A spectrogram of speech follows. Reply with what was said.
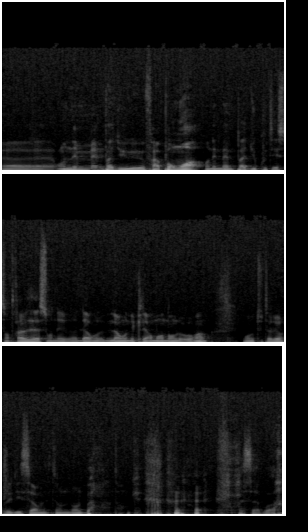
Euh, on n'est même pas du, enfin pour moi, on n'est même pas du côté central Alsace. On est là, on, là, on est clairement dans le Haut-Rhin. Bon, tout à l'heure j'ai dit ça, on était dans le Barin, donc à savoir.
